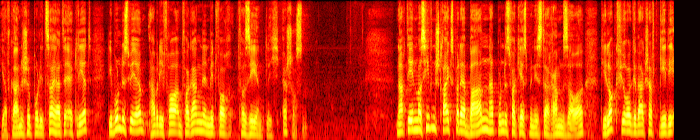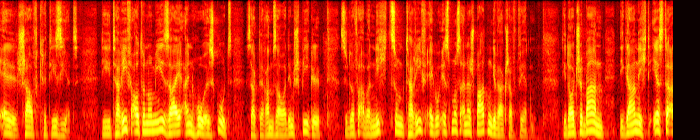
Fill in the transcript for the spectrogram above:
Die afghanische Polizei hatte erklärt, die Bundeswehr habe die Frau am vergangenen Mittwoch versehentlich erschossen. Nach den massiven Streiks bei der Bahn hat Bundesverkehrsminister Ramsauer die Lokführergewerkschaft GDL scharf kritisiert. Die Tarifautonomie sei ein hohes Gut, sagte Ramsauer dem Spiegel. Sie dürfe aber nicht zum Tarifegoismus einer Spartengewerkschaft werden. Die Deutsche Bahn, die gar nicht erster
